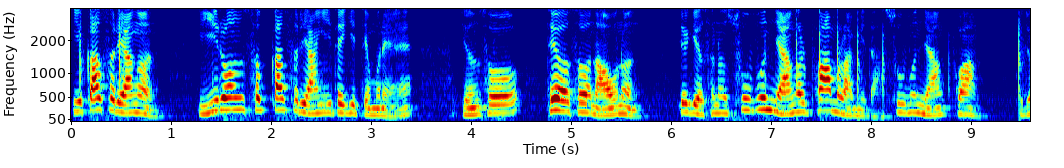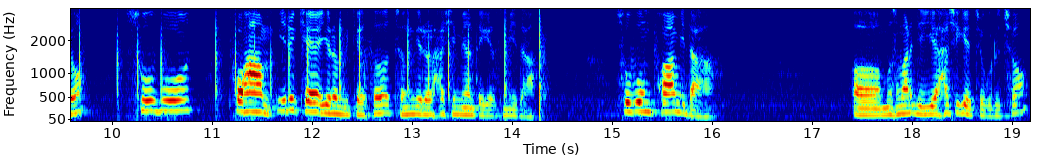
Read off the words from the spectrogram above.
이 가스량은 이론 섭가스량이 되기 때문에 연소되어서 나오는 여기에서는 수분량을 포함을 합니다. 수분량 포함. 그죠? 수분 포함 이렇게 여러분께서 정리를 하시면 되겠습니다. 수분 포함이다. 어, 무슨 말인지 이해하시겠죠? 그렇죠?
